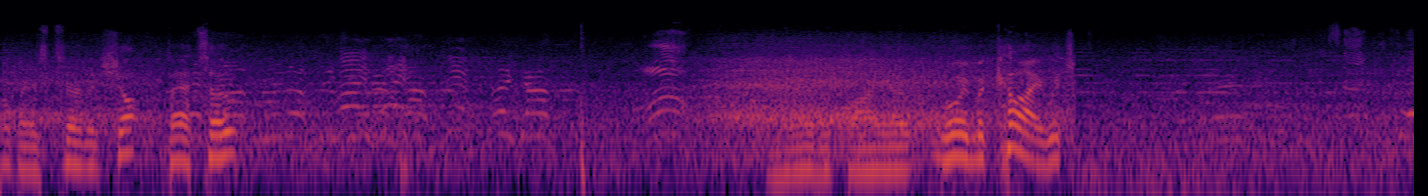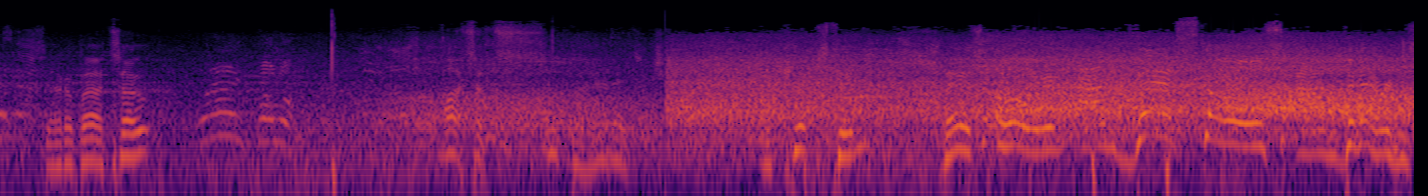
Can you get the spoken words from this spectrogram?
Roberto's turn and shot. Roberto. And over by uh, Roy Makaay, which. Zé Roberto. Oh, it's a super headed. Eclipsed him. There's Owen, and there's Scholes, and there is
